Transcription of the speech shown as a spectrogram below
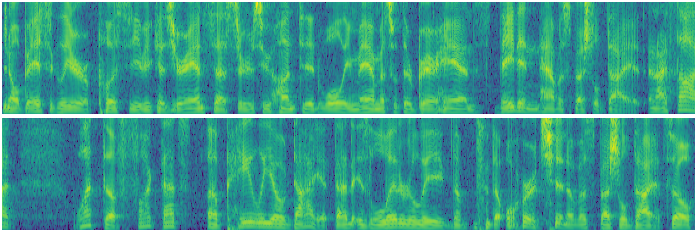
You know, basically, you're a pussy because your ancestors who hunted woolly mammoths with their bare hands, they didn't have a special diet. And I thought, what the fuck? That's a paleo diet. That is literally the the origin of a special diet. So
